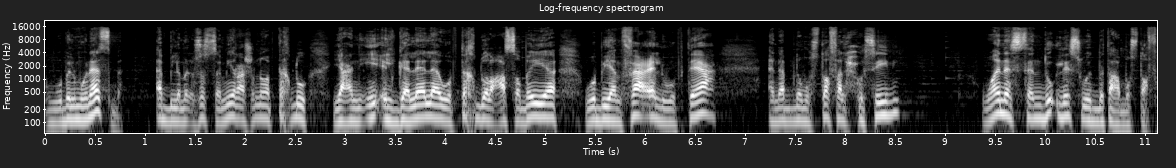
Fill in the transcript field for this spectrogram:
وبالمناسبة قبل ما الأستاذ سمير عشان هو بتاخده يعني إيه الجلالة وبتاخده العصبية وبينفعل وبتاع أنا ابن مصطفى الحسيني وأنا الصندوق الأسود بتاع مصطفى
